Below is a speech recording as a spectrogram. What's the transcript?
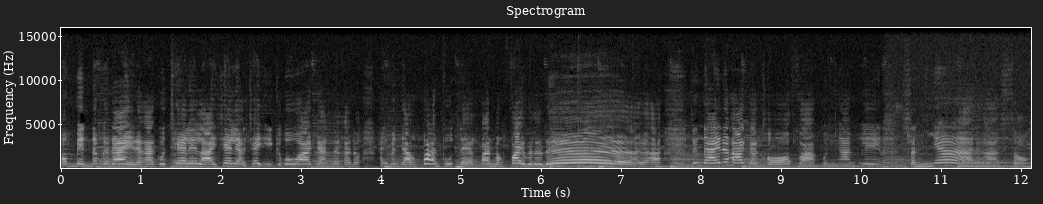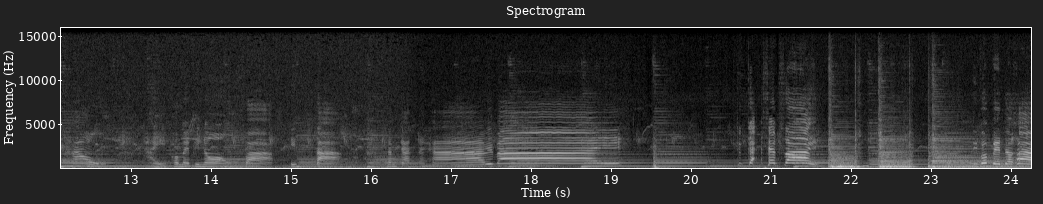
คอมเมนต์น้ำก็ได้นะคะ กดแชร์หลายๆแชร์แล้วแชร์อีกก็บ่ว่ากันนะคะเนาะให้มันดังปานผู้แตกปานบังไฟไปแล้วเด้อนะคะจังไดนะคะก็ขอฝากผลงานเพลงนะะสัญญานะคะสองเฮ้า ให้พ่อแม่พี่น้องฝากติดตามน้ำกันนะคะ บ๊ายบายจุกกะแซบไซนี่ว่าเป็นนะคะ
